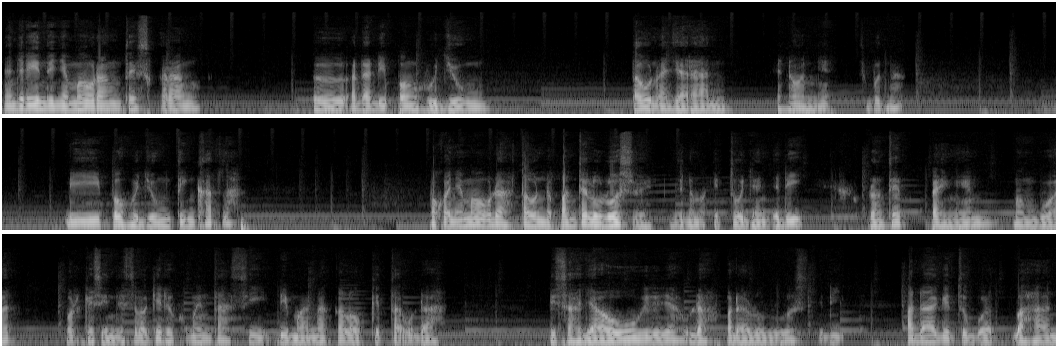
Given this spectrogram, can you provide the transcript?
Yang jadi intinya mah orang teh sekarang uh, ada di penghujung tahun ajaran. Eh nonnya sebutnya. Di penghujung tingkat lah. Pokoknya mah udah tahun depan teh lulus weh jadi mah gitu jadi orang teh pengen membuat podcast ini sebagai dokumentasi di mana kalau kita udah pisah jauh gitu ya udah pada lulus. Jadi ada gitu buat bahan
